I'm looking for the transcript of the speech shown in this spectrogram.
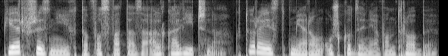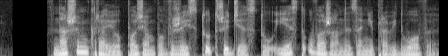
Pierwszy z nich to fosfataza alkaliczna, która jest miarą uszkodzenia wątroby. W naszym kraju poziom powyżej 130 jest uważany za nieprawidłowy.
